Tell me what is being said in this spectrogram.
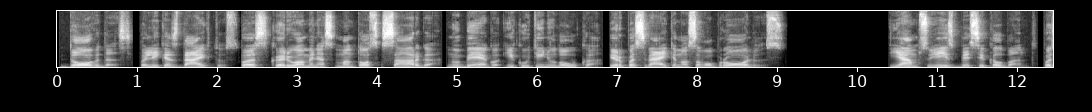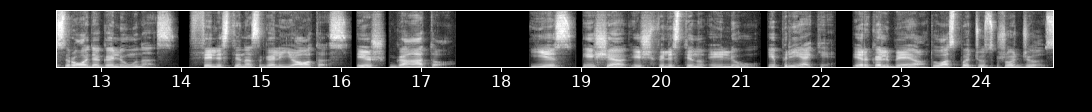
Dovidas, palikęs daiktus pas kariuomenės mantos sargą, nubėgo į kautynių lauką ir pasveikino savo brolius. Jam su jais besikalbant pasirodė galiūnas, Filistinas Galijotas iš Gato. Jis išėjo iš filistinų eilių į priekį ir kalbėjo tuos pačius žodžius.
